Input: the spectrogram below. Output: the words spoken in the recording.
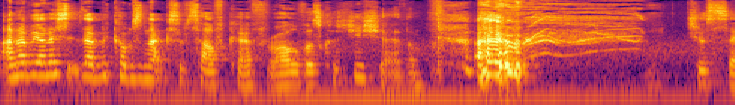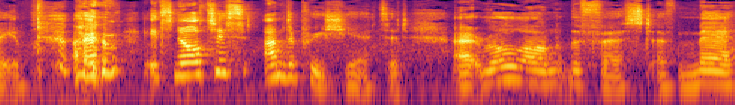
And I'll be honest, it then becomes an act of self-care for all of us because you share them. Um, just saying. Um, it's noticed and appreciated. Uh, roll on the 1st of May.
